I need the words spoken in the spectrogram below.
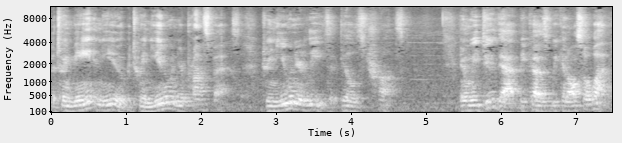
between me and you, between you and your prospects, between you and your leads. It builds trust. And we do that because we can also what?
